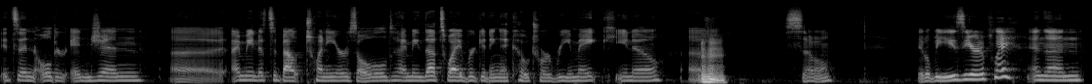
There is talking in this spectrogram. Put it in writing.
it's an older engine. Uh, I mean, it's about 20 years old. I mean, that's why we're getting a KOTOR remake, you know? Uh, mm-hmm. So it'll be easier to play. And then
